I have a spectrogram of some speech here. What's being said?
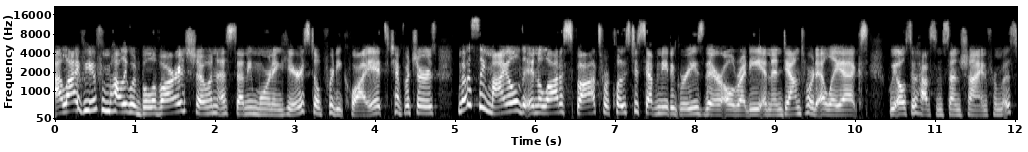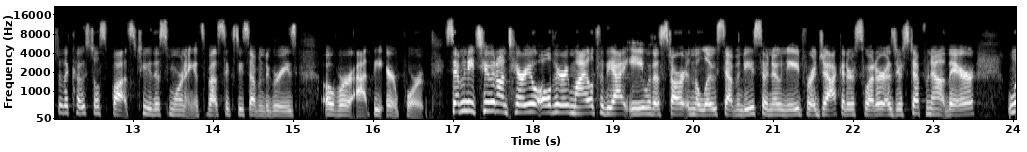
A live view from Hollywood Boulevard showing a sunny morning here. Still pretty quiet. Temperatures mostly mild in a lot of spots. We're close to 70 degrees there already. And then down toward LAX, we also have some sunshine for most of the coastal spots too this morning. It's about 67 degrees over at the airport. 72 in Ontario, all very mild for the IE with a start in the low 70s. So no need for a jacket or sweater as you're stepping out there. Low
